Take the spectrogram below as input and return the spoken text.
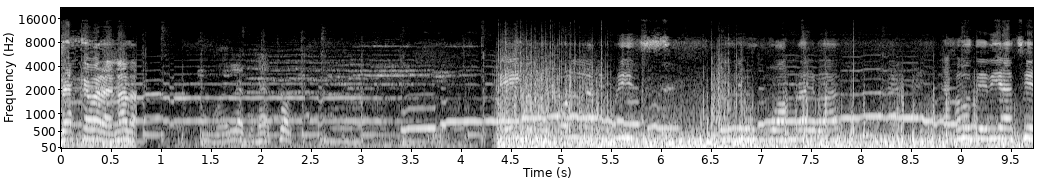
ব্যাক ক্যামেরায় না। ভয় লাগে হ্যাঁ চল। এই হলো ব্রিজ আমরা এবার। এখনও দেরি আছে।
